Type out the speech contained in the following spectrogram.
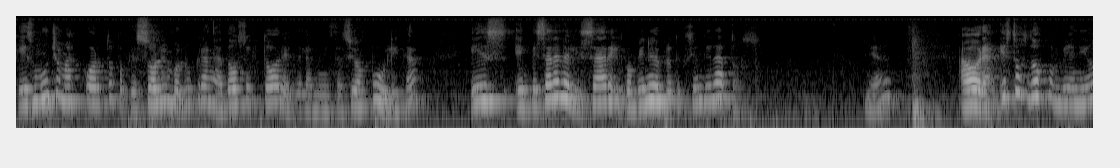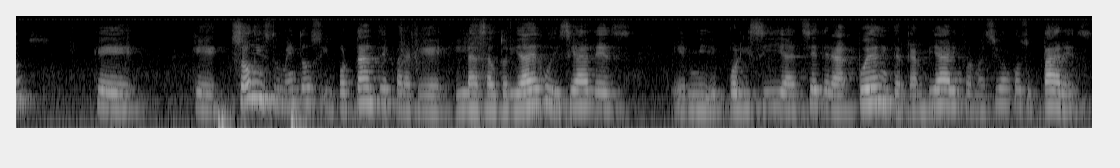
que es mucho más corto porque solo involucran a dos sectores de la administración pública, es empezar a analizar el convenio de protección de datos. Ahora, estos dos convenios que que son instrumentos importantes para que las autoridades judiciales, eh, policía, etcétera, puedan intercambiar información con sus pares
